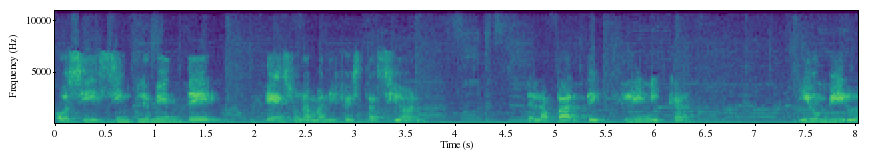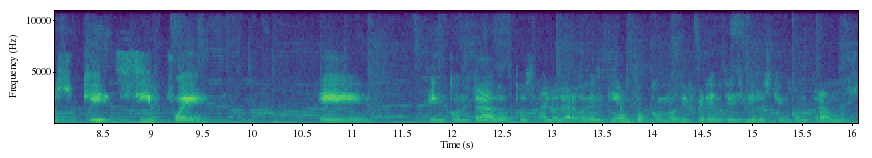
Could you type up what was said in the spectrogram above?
o si simplemente es una manifestación de la parte clínica y un virus que sí fue eh, encontrado pues a lo largo del tiempo como diferentes virus que encontramos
